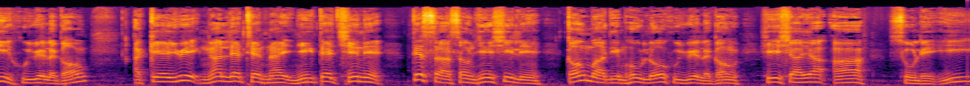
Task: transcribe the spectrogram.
၏ဟု၍၎င်းအကယ်၍ငါလက်ထက်၌ငြိမ်သက်ခြင်းနှင့်တစ္ဆာဆောင်ခြင်းရှိလျင် ကောင်းပါသည်မဟုတ်လောဟု၍၎င်းဟေရှာယအားဆိုလေ၏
